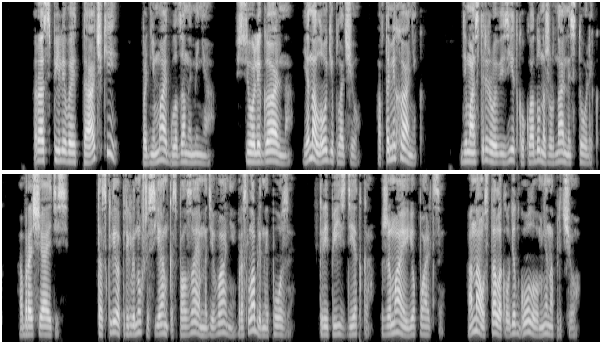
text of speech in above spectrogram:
Распиливает тачки? Поднимает глаза на меня. Все легально, я налоги плачу. Автомеханик. Демонстрируя визитку, кладу на журнальный столик. Обращайтесь. Тоскливо переглянувшись с Янкой, сползаем на диване в расслабленные позы. Крепись, детка. Сжимаю ее пальцы. Она устало кладет голову мне на плечо.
